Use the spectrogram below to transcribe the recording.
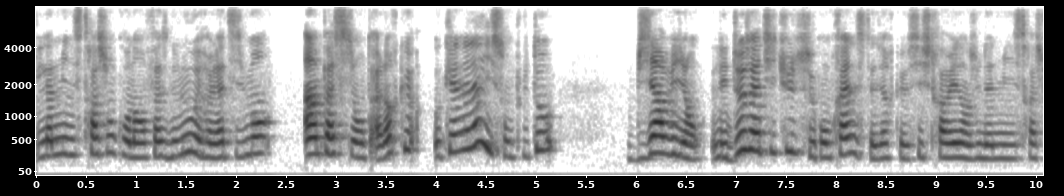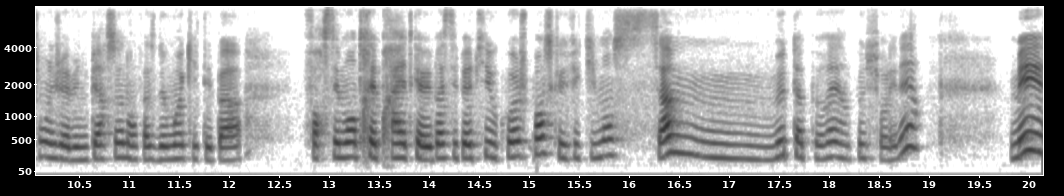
l'administration qu'on a en face de nous est relativement impatiente. Alors qu'au Canada, ils sont plutôt bienveillants. Les deux attitudes se comprennent, c'est-à-dire que si je travaillais dans une administration et j'avais une personne en face de moi qui n'était pas forcément très prête, qui avait pas ses papiers ou quoi, je pense qu'effectivement ça me taperait un peu sur les nerfs. Mais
